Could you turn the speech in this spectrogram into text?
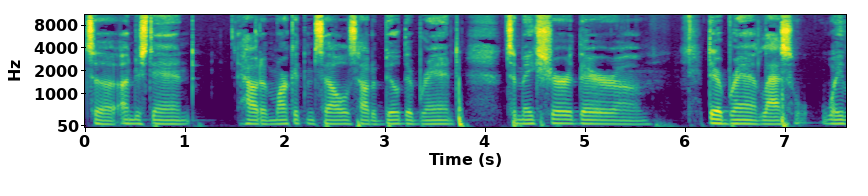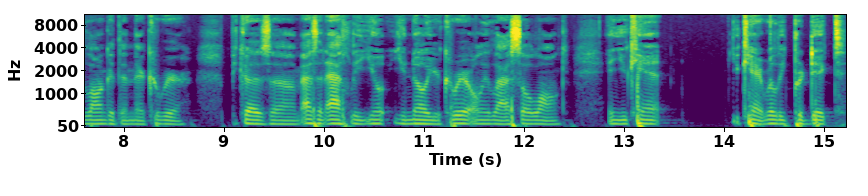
to understand how to market themselves, how to build their brand, to make sure their um, their brand lasts way longer than their career. Because um, as an athlete, you you know your career only lasts so long, and you can't you can't really predict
